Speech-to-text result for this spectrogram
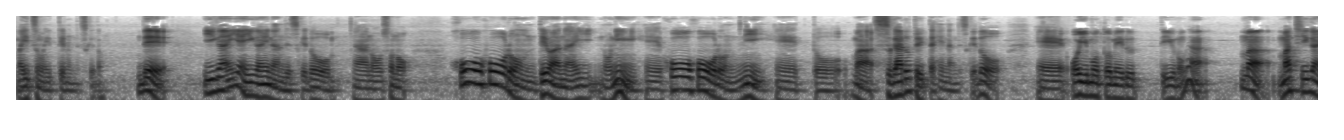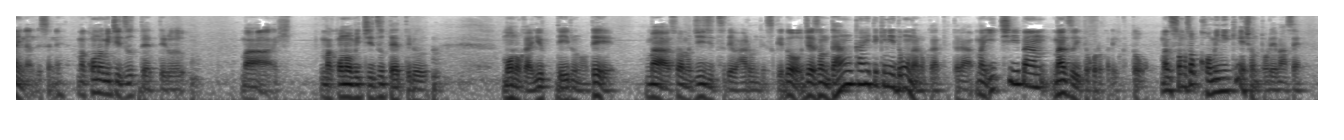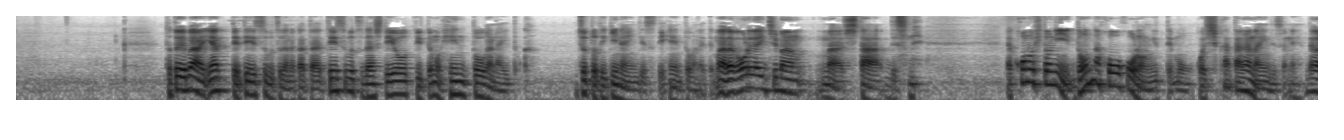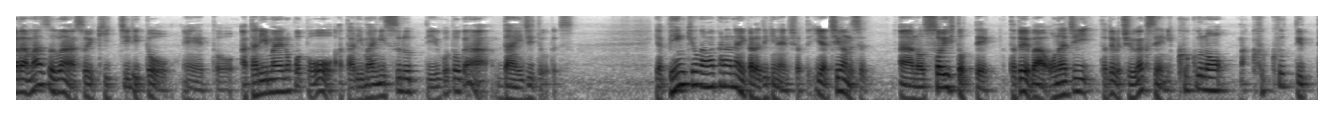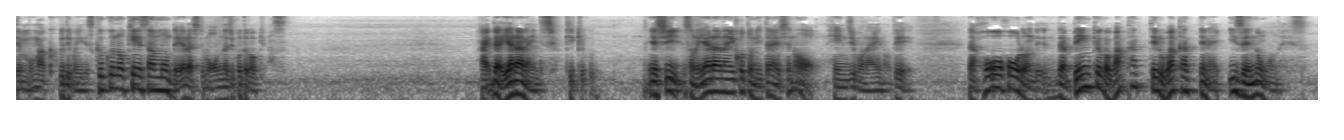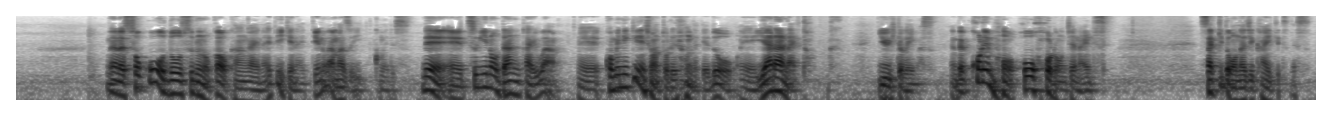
まあ、いつも言ってるんですけど。で、意外や意外なんですけど、あの、その、方法論ではないのに、えー、方法論に、えー、っと、まあ、すがるといったら変なんですけど、えー、追い求めるっていうのが、まあ、間違いなんですよね。まあ、この道ずっとやってる、まあ、まあ、この道ずっとやってるものが言っているので、まあ、それは事実ではあるんですけど、じゃあその段階的にどうなのかって言ったら、まあ一番まずいところからいくと、まずそもそもコミュニケーション取れません。例えば、やって提出物がなかったら、提出物出してよって言っても返答がないとか、ちょっとできないんですって返答がないって。まあ、だから俺が一番、まあ、下ですね。この人にどんな方法論言っても、これ仕方がないんですよね。だからまずはそういうきっちりと、えっ、ー、と、当たり前のことを当たり前にするっていうことが大事ってことです。いや、勉強がわからないからできないでしょって。いや、違うんですよ。あの、そういう人って、例えば同じ、例えば中学生に九九の、まあ、九九って言っても、まあ、九九でもいいです。九九の計算問題やらしても同じことが起きます。はい。だからやらないんですよ、結局。やし、そのやらないことに対しての返事もないので、だ方法論で、だ勉強が分かってる分かってない以前の問題です。だからそこをどうするのかを考えないといけないっていうのがまず1個目です。で、えー、次の段階は、えー、コミュニケーションは取れるんだけど、えー、やらないと いう人がいます。でこれも方法論じゃないんです。さっきと同じ解決です。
